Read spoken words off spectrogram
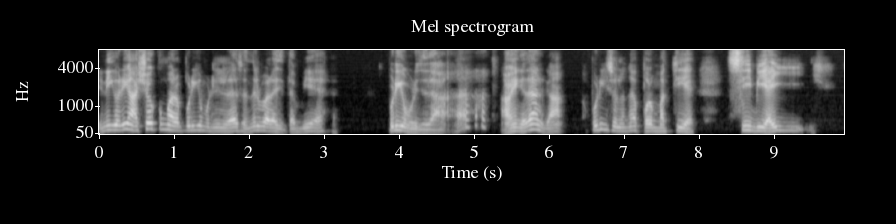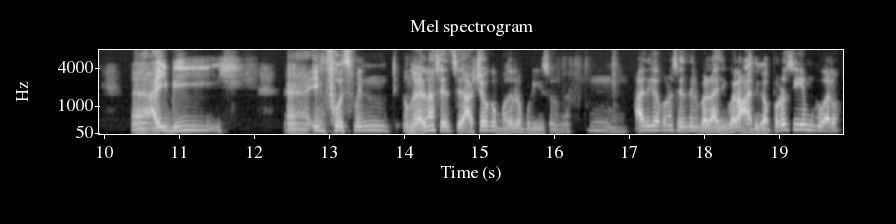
இன்னைக்கு வரைக்கும் அசோக் குமாரை பிடிக்க முடியல செந்தில் பாலாஜி தம்பிய. பிடிக்க முடிஞ்சதா? அவங்க தான் இருக்கான். பிடிக்க சொல்லுங்க. இப்போ மத்திய சிபிஐ ஐபி இன்ஃபோர்ஸ்மெண்ட் இவங்க எல்லாம் சேர்ந்து அசோக்கை முதல்ல பிடிக்க சொல்லுங்க. ம். அதுக்கப்புறம் செந்தில் பாலாஜிக்கு வரலாம் அதுக்கப்புறம் சிஎம்க்கு வரலாம்.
